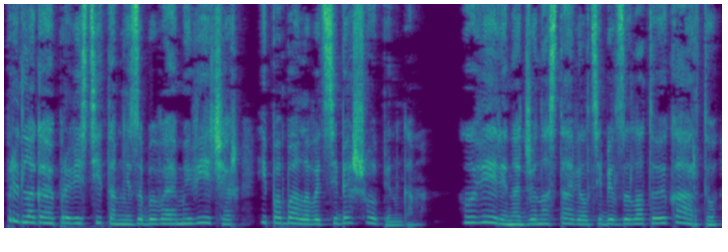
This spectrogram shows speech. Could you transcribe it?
«Предлагаю провести там незабываемый вечер и побаловать себя шопингом. Уверена, Джон оставил тебе золотую карту,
